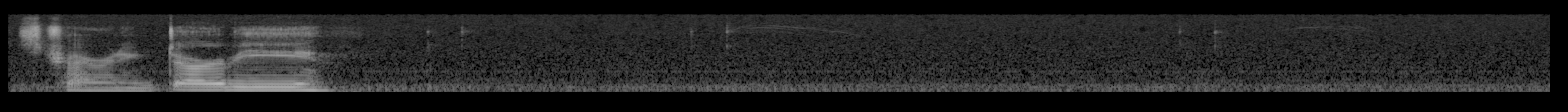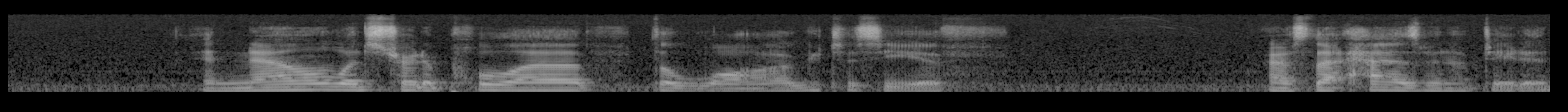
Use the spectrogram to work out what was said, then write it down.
Let's try running Darby. And now let's try to pull up the log to see if, oh, so that has been updated.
